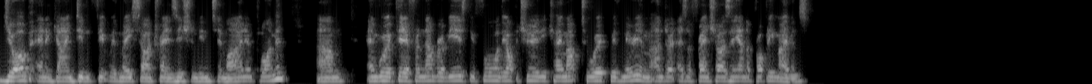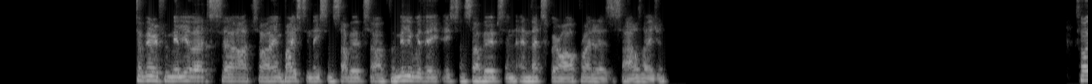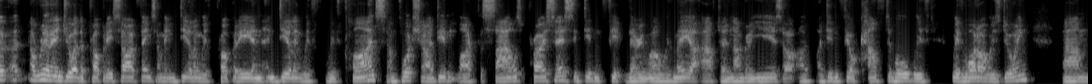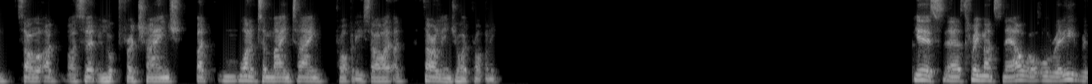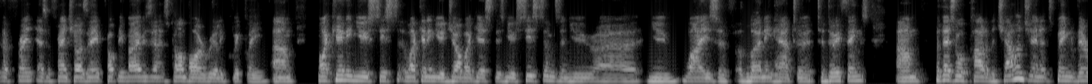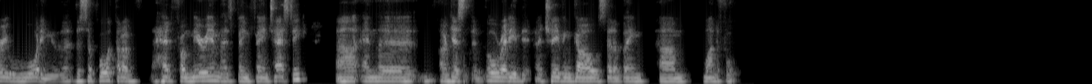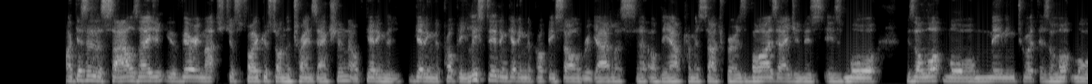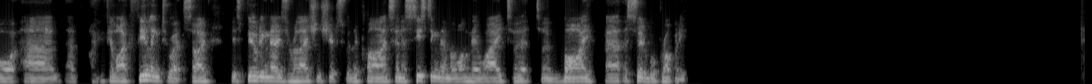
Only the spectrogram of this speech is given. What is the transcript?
job and again didn't fit with me so i transitioned into my own employment um, and worked there for a number of years before the opportunity came up to work with miriam under as a franchisee under property mavens. So very familiar that's uh, so i am based in eastern suburbs so i'm familiar with the eastern suburbs and, and that's where i operated as a sales agent So I, I, really enjoy the property side of things. I mean, dealing with property and, and dealing with, with clients. Unfortunately, I didn't like the sales process. It didn't fit very well with me. After a number of years, I, I didn't feel comfortable with, with what I was doing. Um, so I, I, certainly looked for a change, but wanted to maintain property. So I, I thoroughly enjoy property. Yes, uh, three months now already with a friend as a franchisee, property mavens, and it's gone by really quickly. Um, like any new system, like any new job, I guess there's new systems and new uh, new ways of, of learning how to to do things. Um, but that's all part of the challenge, and it's been very rewarding. The, the support that I've had from Miriam has been fantastic, uh, and the I guess already achieving goals that have been um, wonderful. I guess as a sales agent, you're very much just focused on the transaction of getting the getting the property listed and getting the property sold, regardless uh, of the outcome as such. Whereas the buyer's agent is is more there's a lot more meaning to it. There's a lot more, uh, uh, if you like, feeling to it. So it's building those relationships with the clients and assisting them along their way to to buy uh, a suitable property.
